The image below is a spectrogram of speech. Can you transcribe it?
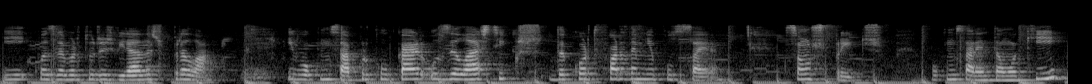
e com as aberturas viradas para lá. E vou começar por colocar os elásticos da cor de fora da minha pulseira, que são os pretos. Vou começar então aqui,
